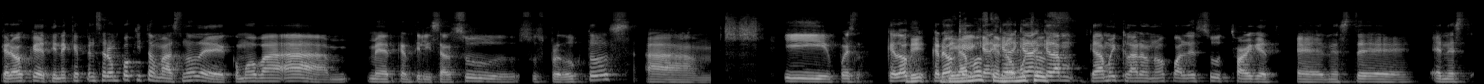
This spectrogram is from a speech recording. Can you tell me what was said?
Creo que tiene que pensar un poquito más, ¿no? De cómo va a mercantilizar sus productos. y pues quedó, creo que, queda, muy claro, ¿no? Cuál es su target en este, en este,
